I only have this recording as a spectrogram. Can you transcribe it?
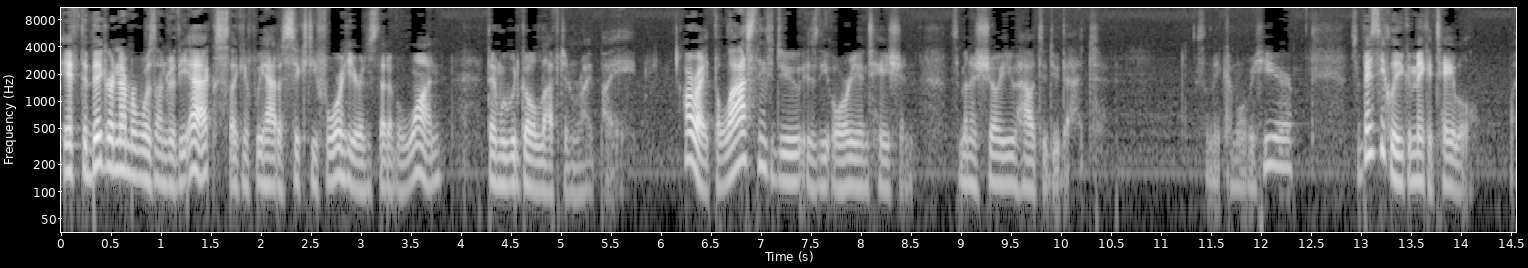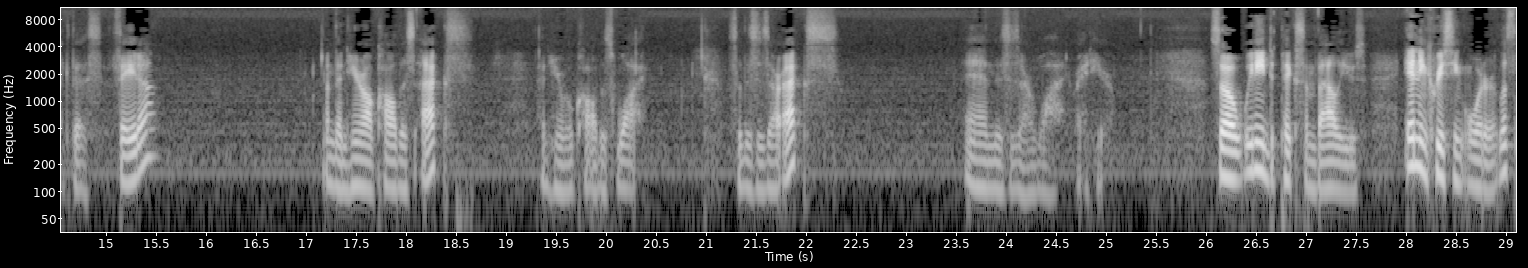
If the bigger number was under the x, like if we had a 64 here instead of a 1, then we would go left and right by 8. All right, the last thing to do is the orientation. So I'm going to show you how to do that. So let me come over here. So basically you can make a table like this. Theta, and then here I'll call this x, and here we'll call this y. So this is our x, and this is our y right here. So we need to pick some values in increasing order. Let's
